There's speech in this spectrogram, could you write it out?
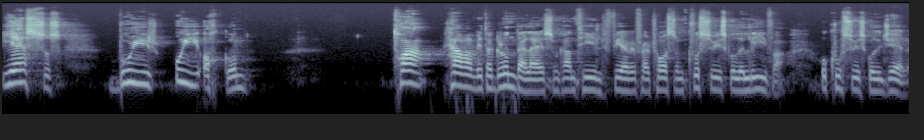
Jesus bor ui okkon. Ta här har vi ta grundläge som kan til for vi får ta oss om vi skulle leva og hvordan vi skulle gjøre.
